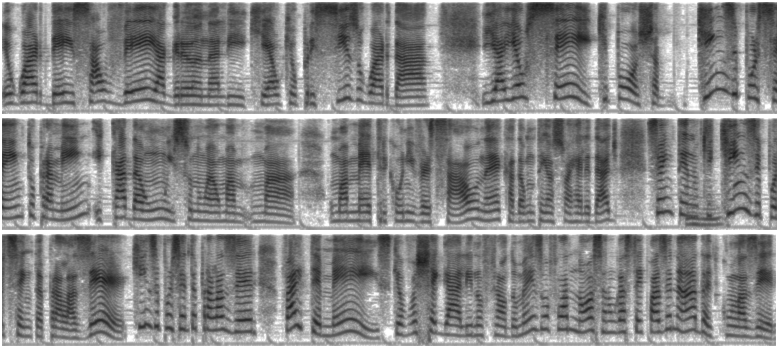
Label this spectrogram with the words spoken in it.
eu guardei, salvei a grana ali, que é o que eu preciso guardar. E aí eu sei que, poxa, 15% para mim, e cada um, isso não é uma, uma, uma métrica universal, né? Cada um tem a sua realidade. Se eu entendo uhum. que 15% é para lazer, 15% é para lazer. Vai ter mês que eu vou chegar ali no final do mês e vou falar: nossa, não gastei quase nada com lazer.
